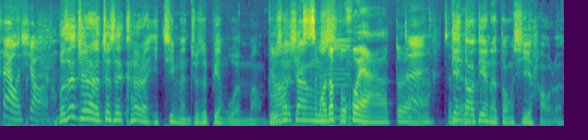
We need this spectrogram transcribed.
太好笑了！我是觉得，就是客人一进门就是变文盲，比如说像什么都不会啊，对啊，店到店的东西好了，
